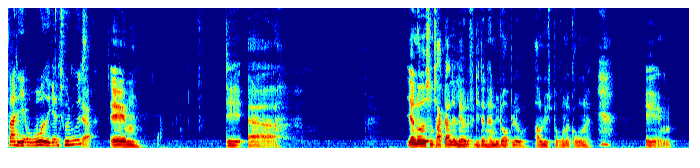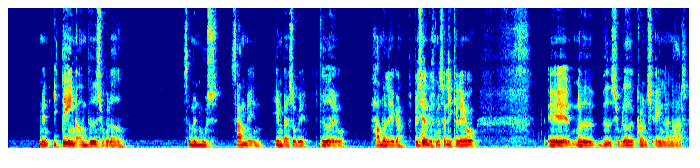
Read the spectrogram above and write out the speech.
Bare det er overhovedet ikke er en tunmus. Ja. Øhm, det er... Jeg nåede som sagt aldrig at lave det, fordi den her nytår blev aflyst på grund af corona. Øhm, men ideen om hvid chokolade som en mus sammen med en hembærsuppe lyder jo hammerlækker. Specielt Ja. hvis man så lige kan lave øh, noget hvid chokolade crunch af en eller anden art.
